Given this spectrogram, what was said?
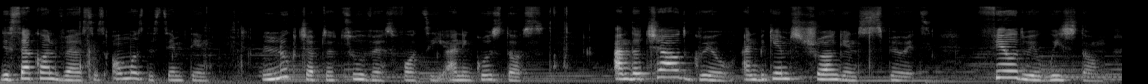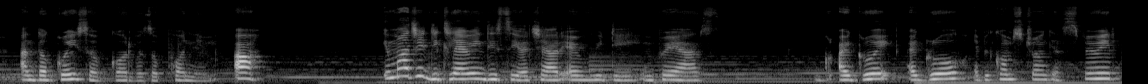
The second verse is almost the same thing. Luke chapter 2, verse 40, and it goes thus And the child grew and became strong in spirit, filled with wisdom and the grace of God was upon him. Ah, imagine declaring this to your child every day in prayers. I grow, I grow, I become strong in spirit,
